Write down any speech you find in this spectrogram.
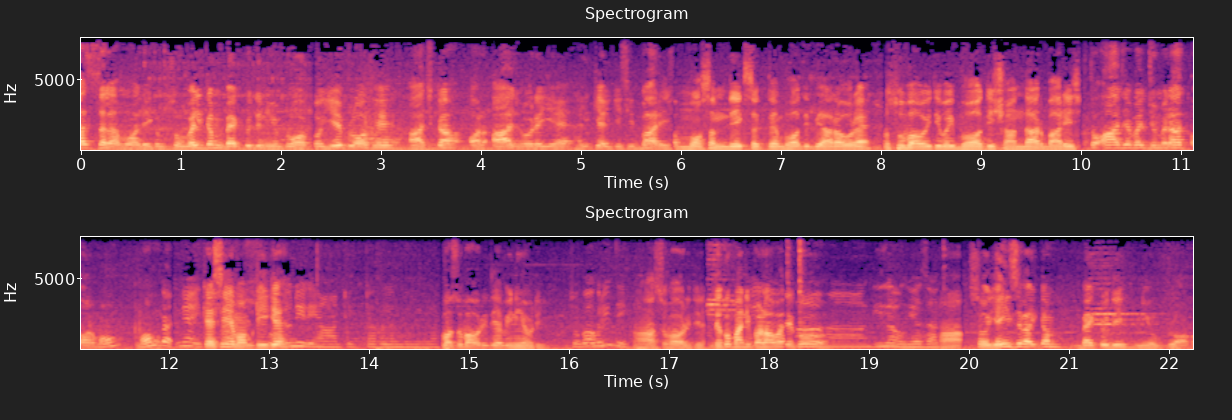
अस्सलाम वालेकुम so welcome back to the new blog तो ये ब्लॉग है आज का और आज हो रही है हल्की हल्की सी बारिश. अब मौसम देख सकते हैं बहुत ही प्यारा हो रहा है. और सुबह हुई थी भाई बहुत ही शानदार बारिश. तो आज है भाई जुमेरात और मोम. मोम का कैसी है मोम ठीक है? तो नहीं रही हाँ ठीक ठाक अलहमदुलिल्लाह। सुबह सुबह हो रही थी अभी नहीं हो रही. सुबह हो रही थी? हाँ सुबह हो रही थी देखो पानी पड़ा हुआ है देखो. हाँ, हाँ, गीला हो गया ज़्यादा। हाँ सो यहीं से welcome back to the new blog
